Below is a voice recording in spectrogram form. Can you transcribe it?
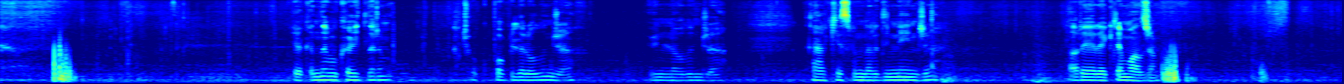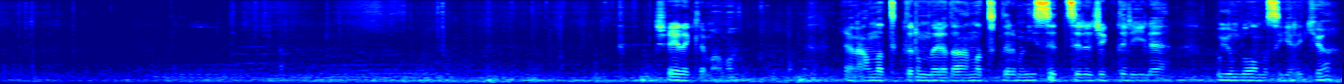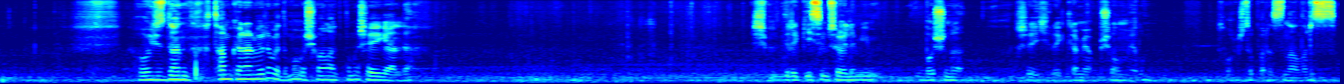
Yakında bu kayıtlarım çok popüler olunca, ünlü olunca, herkes bunları dinleyince araya reklam alacağım. Şey reklamı ama. Yani anlattıklarımla ya da anlattıklarımın hissettirecekleriyle uyumlu olması gerekiyor. O yüzden tam karar veremedim ama şu an aklıma şey geldi. Şimdi direkt isim söylemeyeyim. Boşuna şey reklam yapmış olmayalım. Sonuçta parasını alırız.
